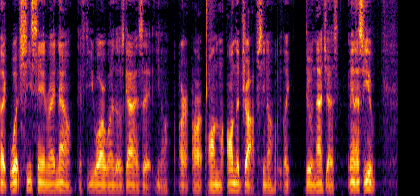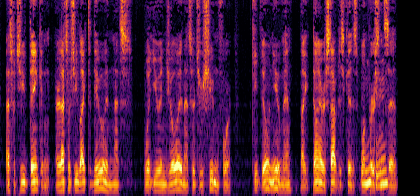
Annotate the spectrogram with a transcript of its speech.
Like what she's saying right now, if you are one of those guys that, you know, are, are on, on the drops, you know, like doing that jazz, man, that's you. That's what you think and, or that's what you like to do and that's what you enjoy and that's what you're shooting for. Keep doing you, man. Like, don't ever stop just because one person said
